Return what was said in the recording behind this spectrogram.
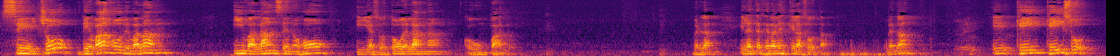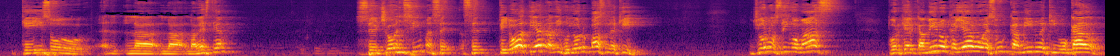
se echó debajo de Balán y Balán se enojó y azotó el asna con un palo. ¿Verdad? Es la tercera vez que la azota. ¿Verdad? Eh, ¿qué, qué, hizo, qué hizo la, la, la, bestia? Se echó encima, se, se tiró a tierra, dijo, yo no paso de aquí. Yo no sigo más porque el camino que llevo es un camino equivocado.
